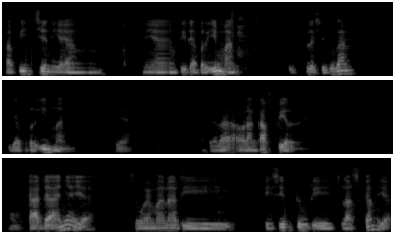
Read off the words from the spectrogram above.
tapi jin yang yang tidak beriman, iblis itu kan tidak beriman, ya adalah orang kafir. Nah, keadaannya ya sebagaimana di di situ dijelaskan ya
